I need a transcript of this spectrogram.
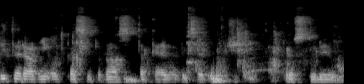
literární odkaz je pro nás také velice důležitý pro studium.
